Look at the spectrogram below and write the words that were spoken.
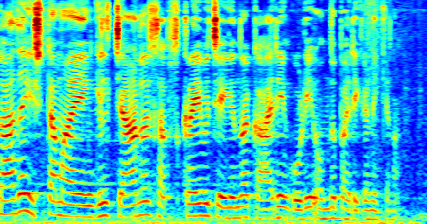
കഥ ഇഷ്ടമായെങ്കിൽ ചാനൽ സബ്സ്ക്രൈബ് ചെയ്യുന്ന കാര്യം കൂടി ഒന്ന് പരിഗണിക്കണം.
